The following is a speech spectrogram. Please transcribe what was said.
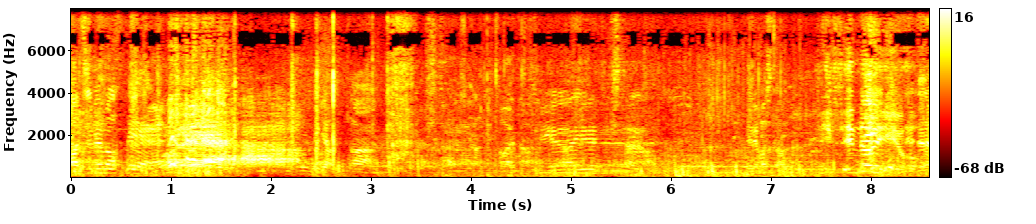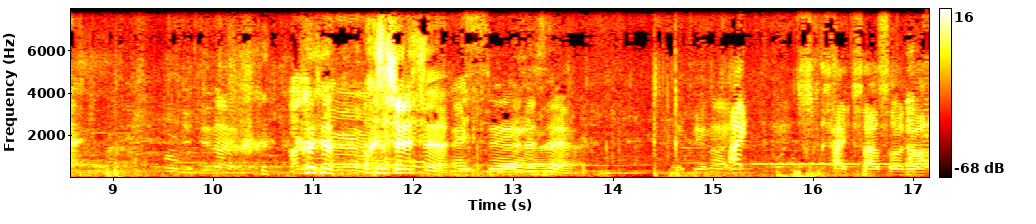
はじめましてやった気合い。入れてない。よ出てない。入てない。はい。はい。さあそれでは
